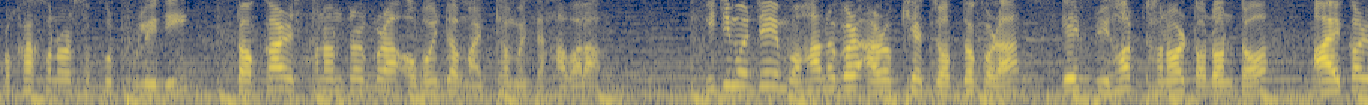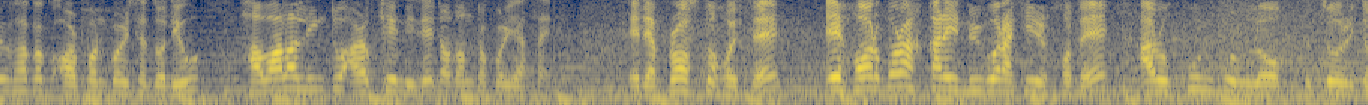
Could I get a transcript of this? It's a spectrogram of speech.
প্ৰশাসনৰ চকুত ধূলি দি টকাৰ স্থানান্তৰ কৰা অবৈধ মাধ্যম হৈছে হাৱালা। ইতিমধ্যে মহানগৰ আৰক্ষীয়ে জব্দ কৰা এই বৃহৎ ধনৰ তদন্ত আয়কৰ বিভাগক অৰ্পণ কৰিছে যদিও হাৱালা লিংকটো আৰক্ষীয়ে নিজেই তদন্ত কৰি আছে। এতিয়া প্ৰশ্ন হৈছে এই সৰবৰাহকাৰী দুয়োগৰাকীৰ সৈতে আৰু কোন কোন লোক জড়িত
